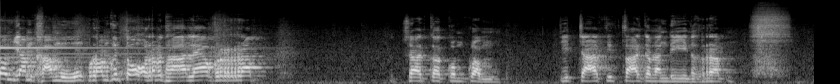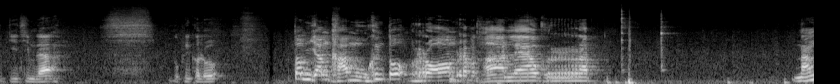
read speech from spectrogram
ต้มยำขาหมูพร้อมขึ้นโต๊ะรับประทานแล้วครับรสชาติก็กลมกล่อมจิดจาดจิดจานกำลังดีนะครับเมื่อกี้ชิมแล้วดูกพี่ก็รู้ ต้มยำขาหมูขึ้นโต๊ะพร้อมรับประทานแล้วครับ หนัง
